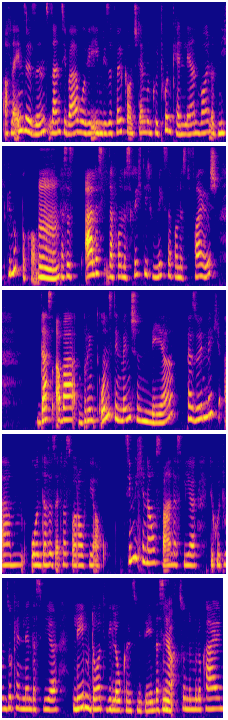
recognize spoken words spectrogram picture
auf einer Insel sind, Sansibar, wo wir eben diese Völker und Stämme und Kulturen kennenlernen wollen und nicht genug bekommen. Mhm. Das ist alles davon ist richtig und nichts davon ist falsch. Das aber bringt uns den Menschen näher, persönlich. Ähm, und das ist etwas, worauf wir auch ziemlich hinaus waren, dass wir die Kulturen so kennenlernen, dass wir leben dort wie Locals mit denen, dass ja. wir zu einem lokalen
